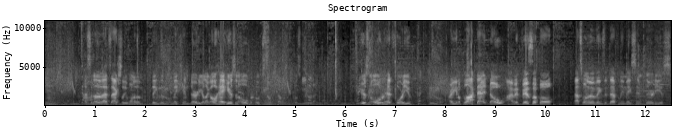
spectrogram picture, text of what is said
yeah. That's another, that's actually one of the things that make him dirtier. Like, oh, hey, here's an over... Oops, no, that wasn't supposed to be Here's an overhead for you. Are you gonna block that? No, I'm invisible. That's one of the things that definitely makes him dirtiest.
